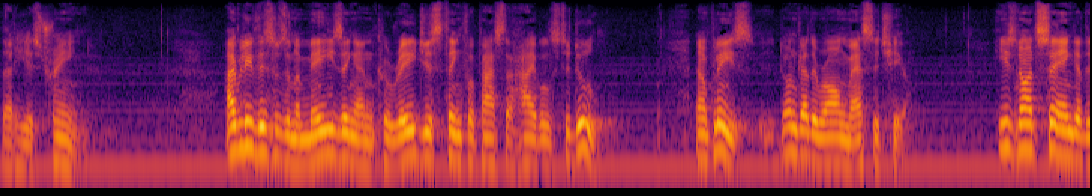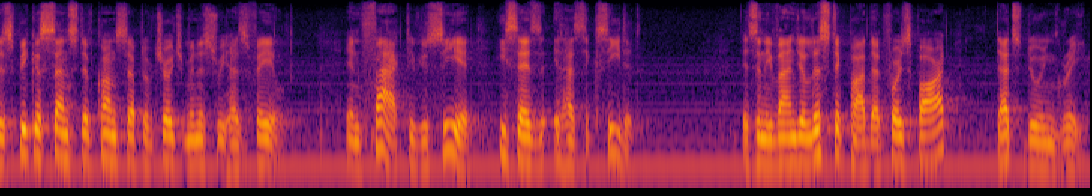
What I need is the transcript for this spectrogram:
that he has trained. I believe this was an amazing and courageous thing for Pastor Hybels to do. Now, please, don't get the wrong message here. He's not saying that the seeker's sensitive concept of church ministry has failed. In fact, if you see it, he says it has succeeded. It's an evangelistic part. That first part, that's doing great.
